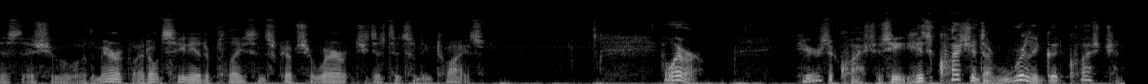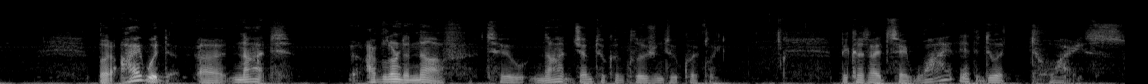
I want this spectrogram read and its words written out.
this issue of the miracle. I don't see any other place in Scripture where Jesus did something twice. However, here's a question. See, his question's a really good question, but I would uh, not. I've learned enough to not jump to a conclusion too quickly. Because I'd say, why do they have to do it twice?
